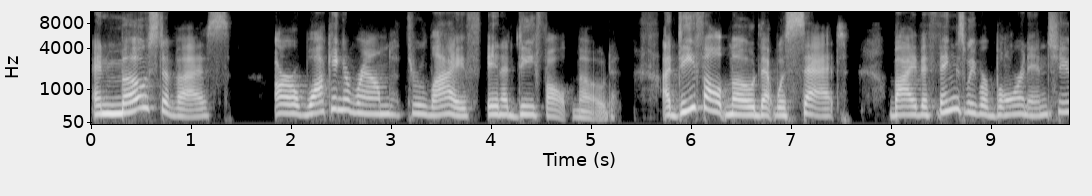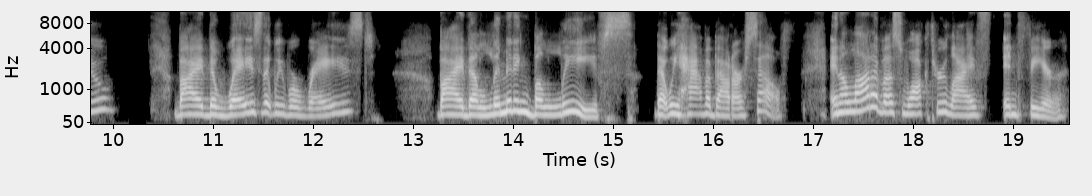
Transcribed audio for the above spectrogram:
And most of us are walking around through life in a default mode, a default mode that was set by the things we were born into, by the ways that we were raised, by the limiting beliefs that we have about ourselves. And a lot of us walk through life in fear,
